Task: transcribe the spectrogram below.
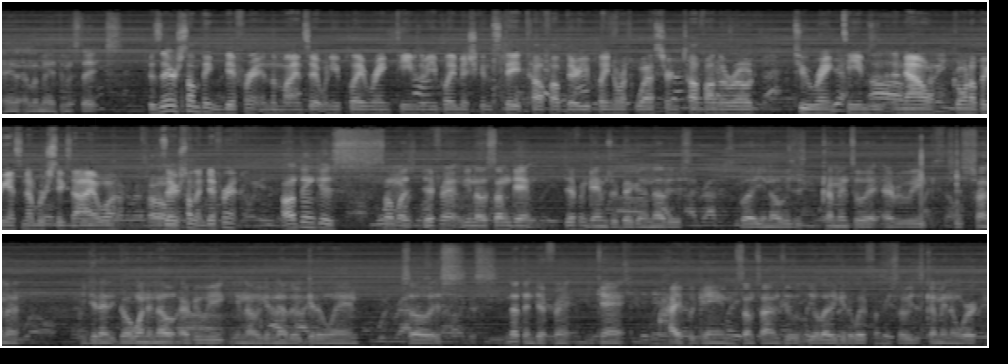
and eliminate the mistakes. Is there something different in the mindset when you play ranked teams? I mean, you play Michigan State tough up there, you play Northwestern tough on the road, two ranked teams, and now going up against number six Iowa. Is there something different? I don't think it's so much different. You know, some game, different games are bigger than others, but you know, we just come into it every week, just trying to get a, go one and zero every week. You know, get another, get a win. So it's, it's nothing different. You can't hype a game. Sometimes you'll, you'll let it get away from you. So we just come in and work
